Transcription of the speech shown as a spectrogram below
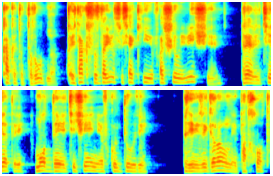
Как это трудно. И так создаются всякие фальшивые вещи, приоритеты, модные течения в культуре, привилегированный подход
